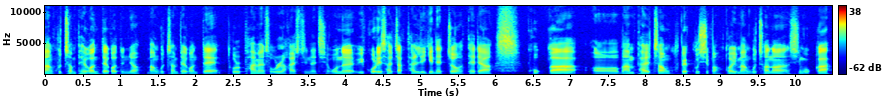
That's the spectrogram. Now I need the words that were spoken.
19,100원대거든요. 19,100원대 돌파하면서 올라갈 수 있는지. 오늘 윗골이 살짝 달리긴 했죠. 대략 고가 어, 18,990원, 거의 19,000원 신고가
